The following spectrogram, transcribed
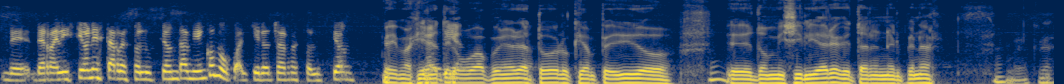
de, revisión esta resolución también como cualquier otra resolución. Imagínate cómo va a poner a todos los que han pedido eh, domiciliaria que están en el penal. Claro.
